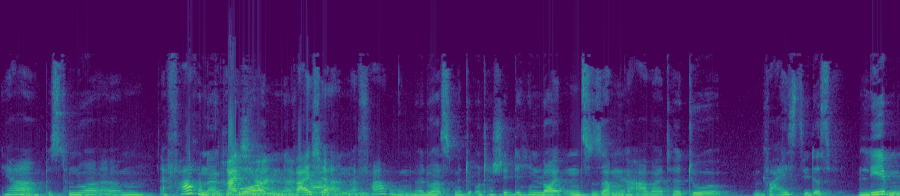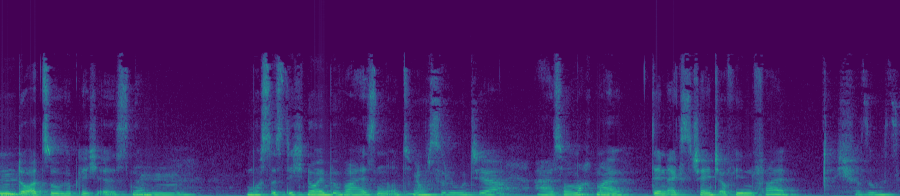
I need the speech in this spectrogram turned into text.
ja, bist du nur ähm, erfahrener Reicher geworden, an reicher an Erfahrungen. Ne? Du hast mit unterschiedlichen Leuten zusammengearbeitet, ja. du weißt, wie das Leben mhm. dort so wirklich ist. Ne? Mhm. musstest dich neu beweisen und so. Absolut, ja. Also mach mal den Exchange auf jeden Fall. Ich versuch's.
